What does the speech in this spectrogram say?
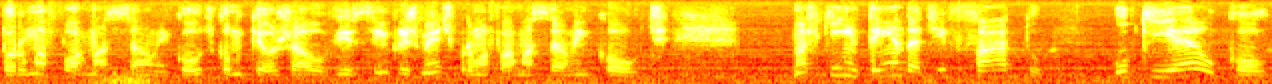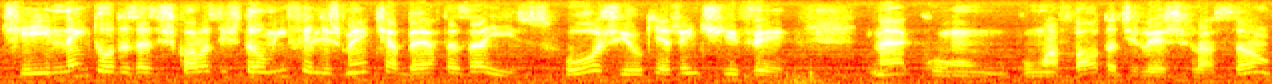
por uma formação em coach, como que eu já ouvi simplesmente por uma formação em coach, mas que entenda de fato o que é o coach e nem todas as escolas estão infelizmente abertas a isso. Hoje o que a gente vê, né, com, com a falta de legislação,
